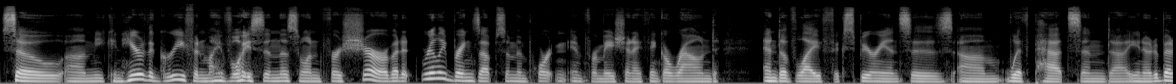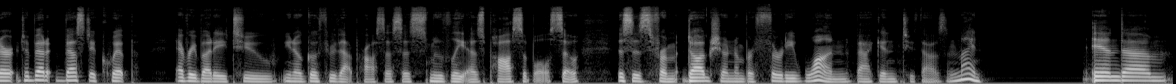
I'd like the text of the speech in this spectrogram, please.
So um, you can hear the grief in my voice in this one for sure, but it really brings up some important information I think around end of life experiences um, with pets, and uh, you know to better to better, best equip everybody to you know go through that process as smoothly as possible. So this is from Dog Show number thirty one back in two thousand nine. And um,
